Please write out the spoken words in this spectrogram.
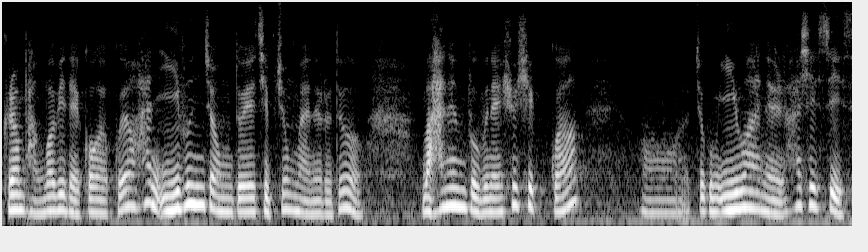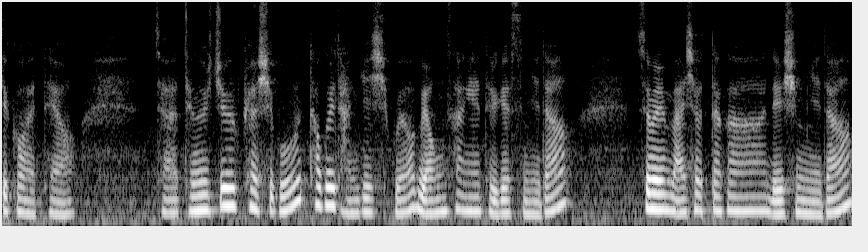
그런 방법이 될 것 같고요. 한 2분 정도의 집중만으로도 많은 부분의 휴식과 어, 조금 이완을 하실 수 있을 것 같아요. 자, 등을 쭉 펴시고 턱을 당기시고요. 명상에 들겠습니다. 숨을 마셨다가 내쉽니다.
